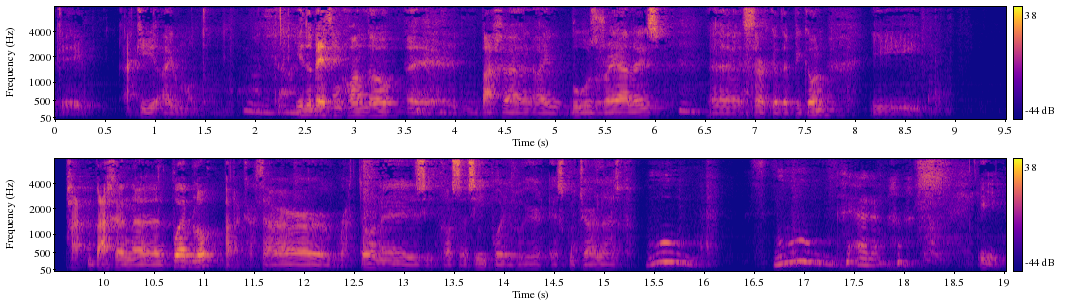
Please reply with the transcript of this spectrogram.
que aquí hay un montón. Y de vez en cuando eh, baja, hay búhos reales eh, cerca de Picón y bajan al pueblo para cazar ratones y cosas así. Puedes oír, escucharlas. "Uh, uh". Claro. Y,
